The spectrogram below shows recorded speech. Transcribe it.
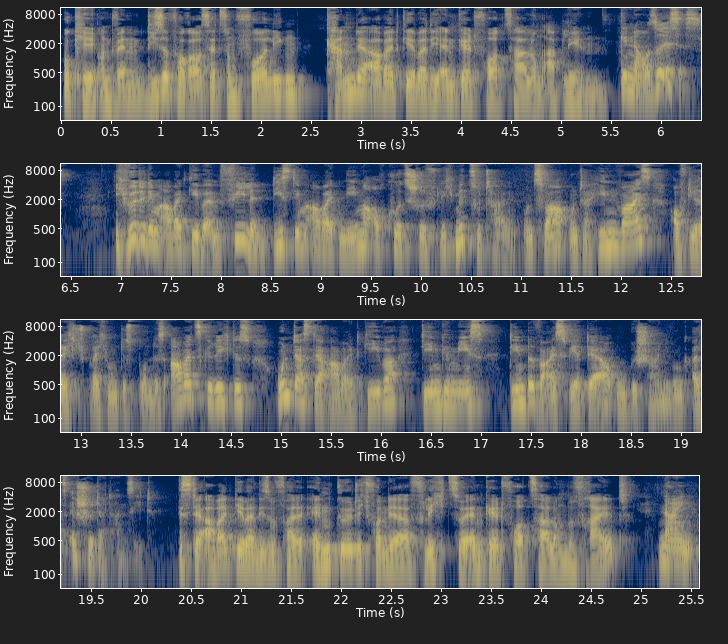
Okay, und wenn diese Voraussetzungen vorliegen, kann der Arbeitgeber die Entgeltfortzahlung ablehnen. Genau so ist es. Ich würde dem Arbeitgeber empfehlen, dies dem Arbeitnehmer auch kurz schriftlich mitzuteilen, und zwar unter Hinweis auf die Rechtsprechung des Bundesarbeitsgerichtes und dass der Arbeitgeber demgemäß den Beweiswert der AU-Bescheinigung als erschüttert ansieht. Ist der Arbeitgeber in diesem Fall endgültig von der Pflicht zur Entgeltfortzahlung befreit? Nein.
